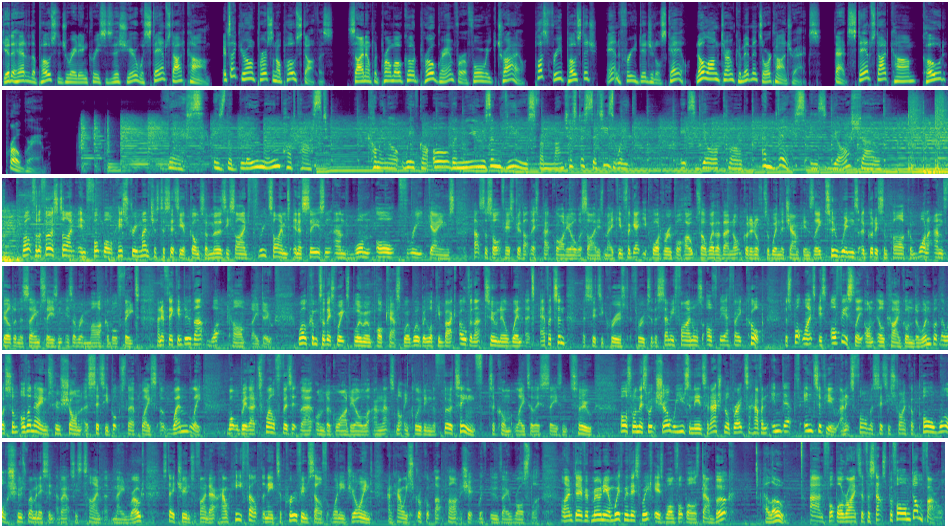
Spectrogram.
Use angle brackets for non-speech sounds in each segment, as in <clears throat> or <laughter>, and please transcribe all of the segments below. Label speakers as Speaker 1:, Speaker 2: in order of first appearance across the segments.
Speaker 1: Get ahead of the postage rate increases this year with Stamps.com. It's like your own personal post office. Sign up with promo code PROGRAM for a four week trial, plus free postage and a free digital scale. No long term commitments or contracts. That's Stamps.com code PROGRAM.
Speaker 2: This is the Blue Moon Podcast. Coming up, we've got all the news and views from Manchester City's week. It's your club, and this is your show.
Speaker 3: Well, for the first time in football history, Manchester City have gone to Merseyside three times in a season and won all three games. That's the sort of history that this Pep Guardiola side is making. Forget your quadruple hopes or whether they're not good enough to win the Champions League. Two wins at Goodison Park and one at Anfield in the same season is a remarkable feat. And if they can do that, what can't they do? Welcome to this week's Blue Moon podcast, where we'll be looking back over that 2 0 win at Everton as City cruised through to the semi finals of the FA Cup. The spotlight is obviously on Ilkay Gundogan, but there were some other names who shone as City booked their place at Wembley. What will be their 12th visit there under Guardiola, and that's not including the 13th to come later this season, too. Also, on this week's show, we're using the international break to have an in depth interview, and it's former City striker Paul Walsh who's reminiscing about his time at Maine Road. Stay tuned to find out how he felt the need to prove himself when he joined and how he struck up that partnership with Uwe Rosler. I'm David Mooney, and with me this week is One Football's Dan Burke.
Speaker 4: Hello.
Speaker 3: And football writer for Stats Perform, Dom Farrell.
